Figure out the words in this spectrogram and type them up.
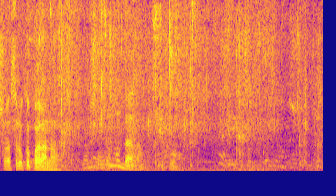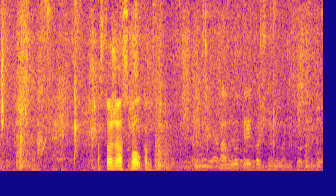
Що вас руку поранило? Ну да, там стекло. А з теж осколком? Там внутри точно немає нікого.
